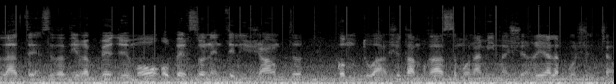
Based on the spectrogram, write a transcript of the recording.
latins, c'est-à-dire peu de mots aux personnes intelligentes comme toi. Je t'embrasse, mon ami, ma chérie, à la prochaine. Ciao.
